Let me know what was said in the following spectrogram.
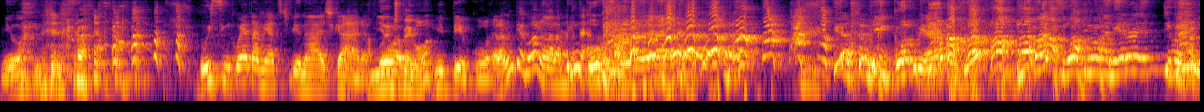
Meu amigo. Os 50 metros finais, cara. A menina te pegou? Me pegou. Ela não me pegou, não. Ela brincou comigo. Ela brincou comigo. Ela pegou e passou de uma maneira, tipo assim...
